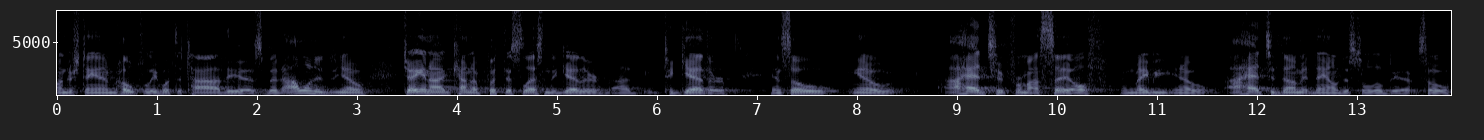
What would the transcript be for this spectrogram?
understand, hopefully, what the tithe is. But I wanted, you know, Jay and I kind of put this lesson together, uh, together. And so, you know, I had to, for myself, and maybe, you know, I had to dumb it down just a little bit. So,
